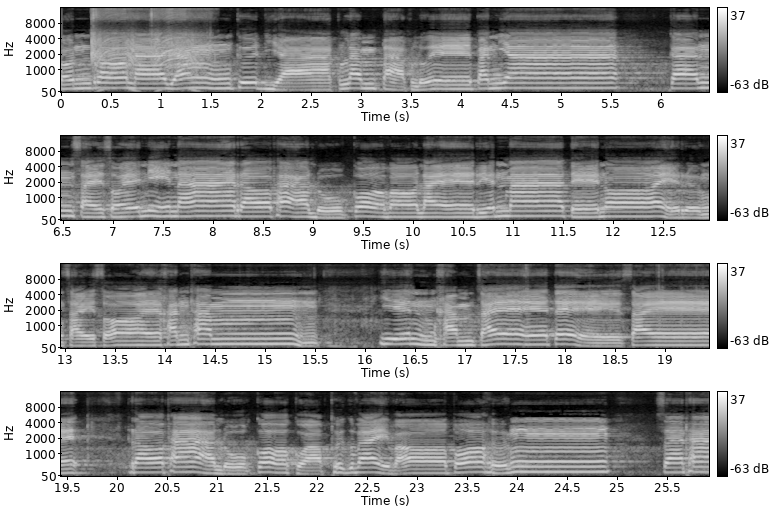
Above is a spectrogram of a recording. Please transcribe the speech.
ตนรอนายังกึดอยากลำปากลุยปัญญา การใส่สวยนี่นะ เราพาลูกก็บาไหลเรียนมาแต่น้อย เรื่องใส่ซอยคันทำยินคำใจเต้ใส่เราพาลูกก็กว่าพึกไว้บ่ปอหึงสาธา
